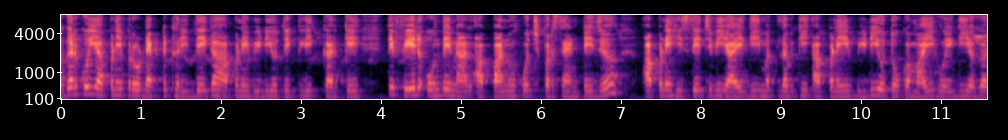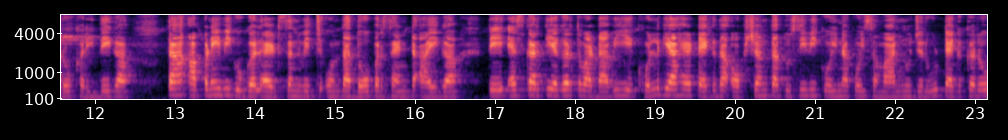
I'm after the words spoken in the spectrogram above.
ਅਗਰ ਕੋਈ ਆਪਣੇ ਪ੍ਰੋਡਕਟ ਖਰੀਦੇਗਾ ਆਪਣੇ ਵੀਡੀਓ ਤੇ ਕਲਿੱਕ ਕਰਕੇ ਤੇ ਫਿਰ ਉਹਦੇ ਨਾਲ ਆਪਾਂ ਨੂੰ ਕੁਝ ਪਰਸੈਂਟੇਜ ਆਪਣੇ ਹਿੱਸੇ 'ਚ ਵੀ ਆਏਗੀ, ਮਤਲਬ ਕਿ ਆਪਣੇ ਵੀਡੀਓ ਤੋਂ ਕਮਾਈ ਹੋਏਗੀ ਅਗਰ ਉਹ ਖਰੀਦੇਗਾ, ਤਾਂ ਆਪਣੇ ਵੀ ਗੂਗਲ ਐਡਸਨ ਵਿੱਚ ਉਹਦਾ 2% ਆਏਗਾ। ਤੇ ਇਸ ਕਰਕੇ ਅਗਰ ਤੁਹਾਡਾ ਵੀ ਇਹ ਖੁੱਲ ਗਿਆ ਹੈ ਟੈਗ ਦਾ ਆਪਸ਼ਨ ਤਾਂ ਤੁਸੀਂ ਵੀ ਕੋਈ ਨਾ ਕੋਈ ਸਮਾਨ ਨੂੰ ਜ਼ਰੂਰ ਟੈਗ ਕਰੋ।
